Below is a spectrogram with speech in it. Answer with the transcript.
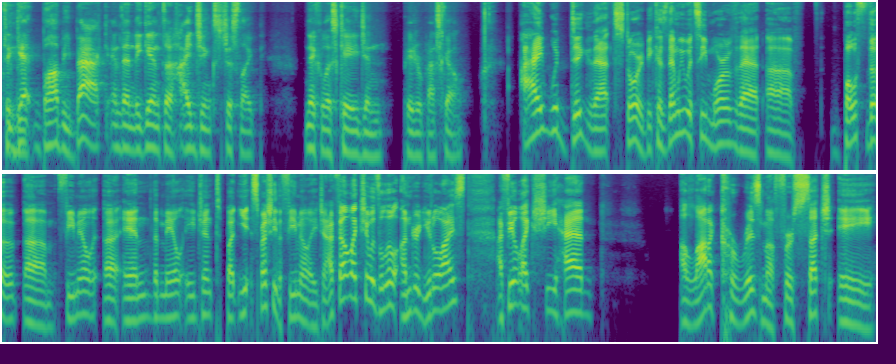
to Mhm. get Bobby back, and then they get into hijinks just like Nicolas Cage and Pedro Pascal. I would dig that story because then we would see more of that. Uh, both the um, female uh, and the male agent, but especially the female agent. I felt like she was a little underutilized. I feel like she had a lot of charisma for such a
